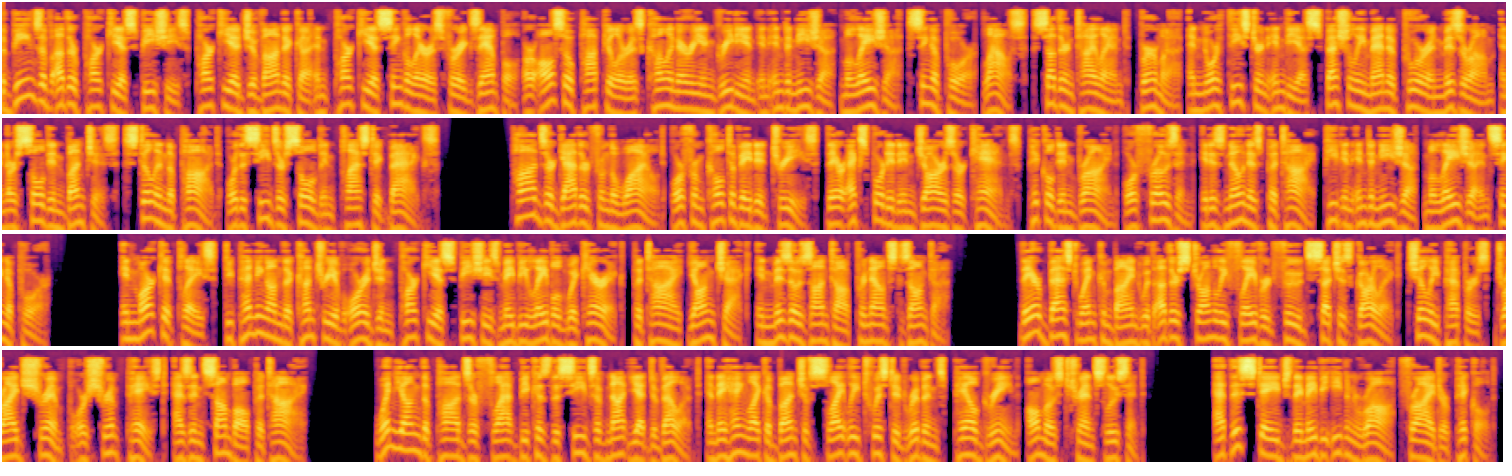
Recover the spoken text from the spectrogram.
The beans of other Parkia species Parkia javanica and Parkia singularis for example are also popular as culinary ingredient in Indonesia, Malaysia, Singapore, Laos, southern Thailand, Burma, and northeastern India especially Manipur and Mizoram, and are sold in bunches, still in the pod, or the seeds are sold in plastic bags. Pods are gathered from the wild, or from cultivated trees, they are exported in jars or cans, pickled in brine, or frozen. It is known as patai, peat in Indonesia, Malaysia, and Singapore. In marketplace, depending on the country of origin Parkia species may be labeled Wakarik, Patai, Yongchak, in Mizo Zonta pronounced Zongta. They are best when combined with other strongly flavored foods such as garlic, chili peppers, dried shrimp or shrimp paste, as in sambal patai. When young the pods are flat because the seeds have not yet developed, and they hang like a bunch of slightly twisted ribbons, pale green, almost translucent. At this stage they may be eaten raw, fried or pickled.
